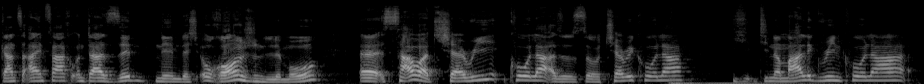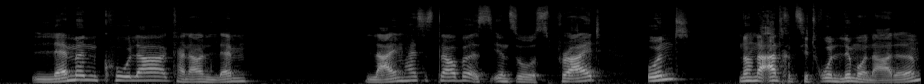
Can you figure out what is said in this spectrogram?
Ganz einfach. Und da sind nämlich Orangenlimo, äh, Sour Cherry Cola, also so Cherry Cola, die normale Green Cola, Lemon Cola, keine Ahnung, Lem, Lime heißt es, glaube ich, ist irgend so Sprite und noch eine andere Zitronenlimonade.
